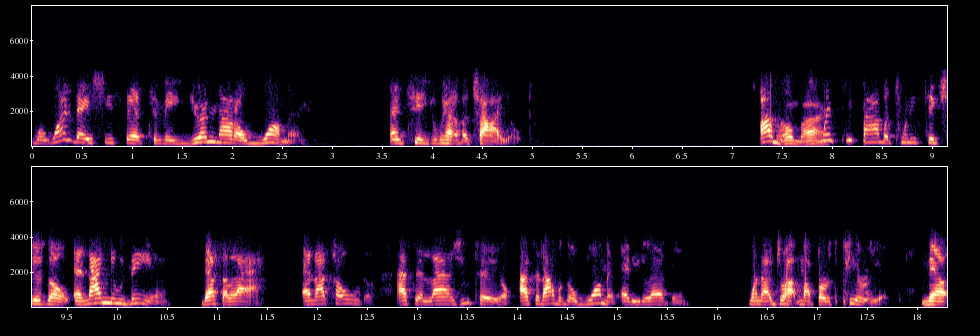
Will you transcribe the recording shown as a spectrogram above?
Well, one day she said to me, "You're not a woman until you have a child." I was oh 25 or 26 years old, and I knew then that's a lie. And I told her, I said, "Lies you tell." I said I was a woman at 11 when I dropped my first period. Now,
